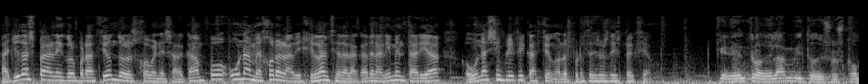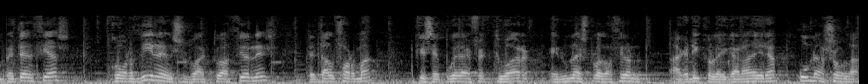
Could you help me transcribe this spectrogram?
ayudas para la incorporación de los jóvenes al campo, una mejora en la vigilancia de la cadena alimentaria o una simplificación a los procesos de inspección. Que dentro del ámbito de sus competencias coordinen sus actuaciones de tal forma que se pueda efectuar en una explotación agrícola y ganadera una sola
